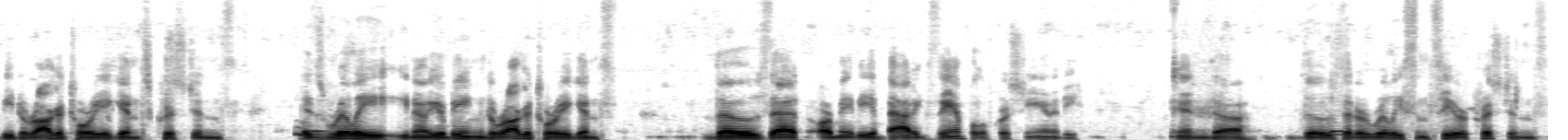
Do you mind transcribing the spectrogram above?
be derogatory against Christians is really, you know, you're being derogatory against those that are maybe a bad example of Christianity, and uh, those that are really sincere Christians,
